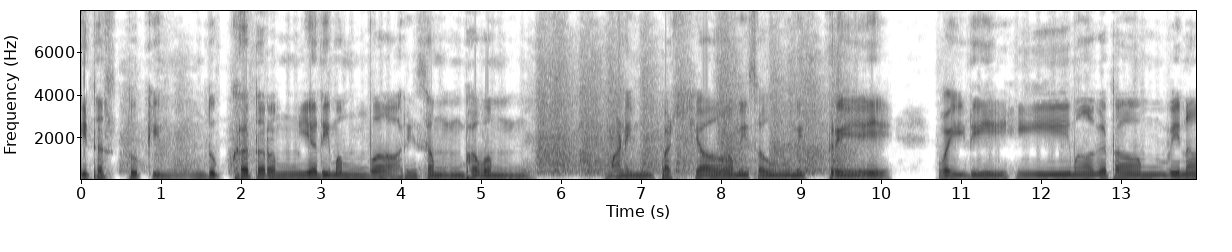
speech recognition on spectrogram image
इतस्तु किम् दुःखतरम् यदिमम् वारिसम्भवम् मणिम् पश्यामि सौमित्रे वैदेहीमागताम् विना।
